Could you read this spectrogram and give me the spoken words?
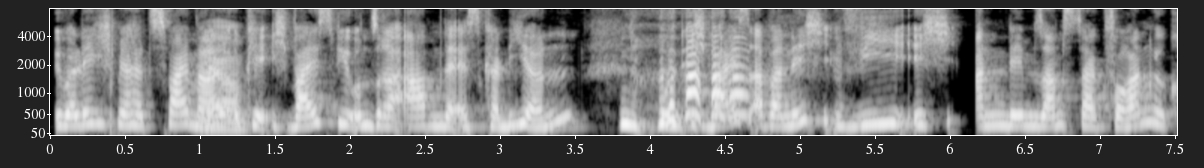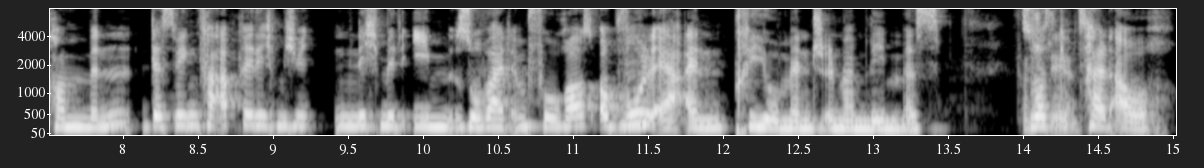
überlege ich mir halt zweimal, Ja. okay, ich weiß, wie unsere Abende eskalieren und ich weiß aber nicht, wie ich an dem Samstag vorangekommen bin. Deswegen verabrede ich mich nicht mit ihm so weit im Voraus, obwohl Mhm. er ein Prio-Mensch in meinem Leben ist. Sowas Verstehe. gibt's halt auch.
